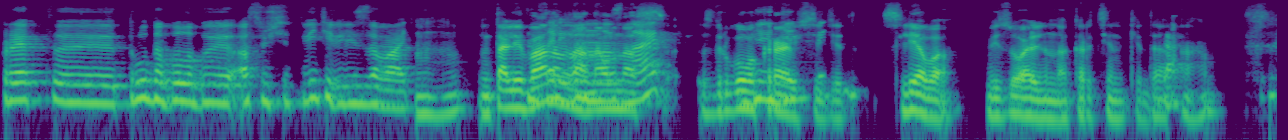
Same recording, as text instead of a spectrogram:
проект э, трудно было бы осуществить и реализовать. Угу. Наталья Ивановна, Наталья Ивановна, она у нас знает, с другого где, края сидит, слева визуально на картинке, да. да. Ага.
